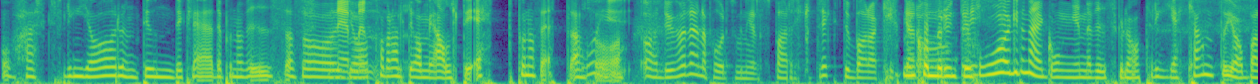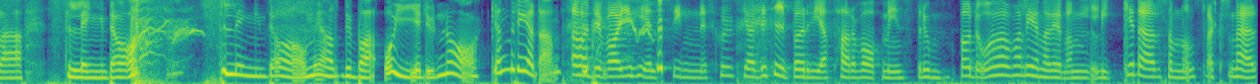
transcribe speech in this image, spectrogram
och här springer jag runt i underkläder på något vis. Alltså Nej, jag men- tar väl alltid av mig allt i ett på något sätt. Alltså, Oj, ja, du har denna på det som en hel sparkdräkt, du bara kickar men kommer av du inte dig. ihåg den här gången när vi skulle ha trekant och jag bara slängde av, slängde av mig allt. Du bara, oj är du naken redan? Ja det var ju helt sinnessjukt. Jag hade typ börjat harva av min strumpa och då har Malena redan ligger där som någon slags sån här,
